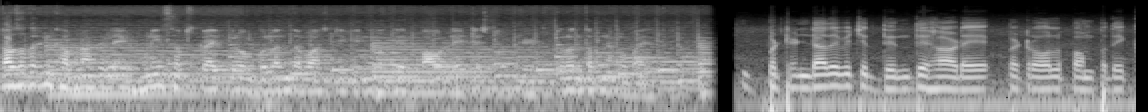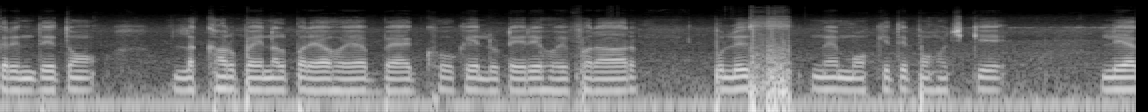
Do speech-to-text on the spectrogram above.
ਤਾਜ਼ਾ ਖਬਰਾਂ ਦੇ ਲਈ ਹੁਣੀ ਸਬਸਕ੍ਰਾਈਬ ਕਰੋ ਬੁਲੰਦ ਟੀਵੀ ਨੂੰ ਅਤੇ ਪਾਓ ਲੇਟੈਸਟ ਅਪਡੇਟ ਤੁਰੰਤ ਆਪਣੇ ਮੋਬਾਈਲ ਤੇ। ਬਠਿੰਡਾ ਦੇ ਵਿੱਚ ਦਿਨ ਦਿਹਾੜੇ ਪੈਟਰੋਲ ਪੰਪ ਦੇ ਕਰਿੰਦੇ ਤੋਂ ਲੱਖਾਂ ਰੁਪਏ ਨਾਲ ਭਰਿਆ ਹੋਇਆ ਬੈਗ ਖੋ ਕੇ ਲੁਟੇਰੇ ਹੋਏ ਫਰਾਰ। ਪੁਲਿਸ ਨੇ ਮੌਕੇ ਤੇ ਪਹੁੰਚ ਕੇ ਲਿਆ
